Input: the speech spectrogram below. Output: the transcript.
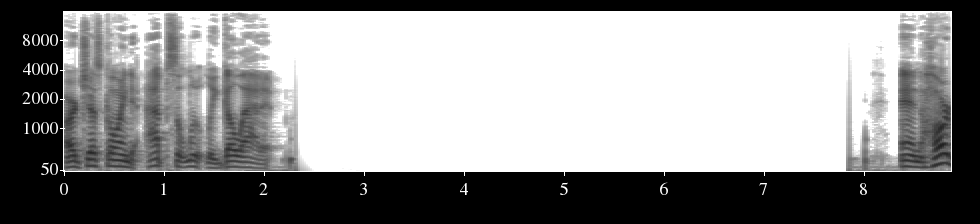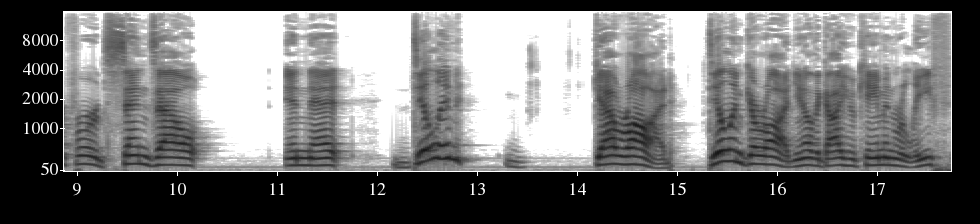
are just going to absolutely go at it. And Hartford sends out in net Dylan Garand. Dylan Garand, you know the guy who came in relief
